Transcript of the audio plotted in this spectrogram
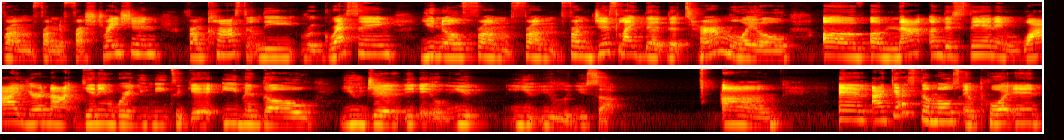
from from the frustration, from constantly regressing, you know, from from from just like the the turmoil of of not understanding why you're not getting where you need to get even though you just you you you you suck. Um and I guess the most important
